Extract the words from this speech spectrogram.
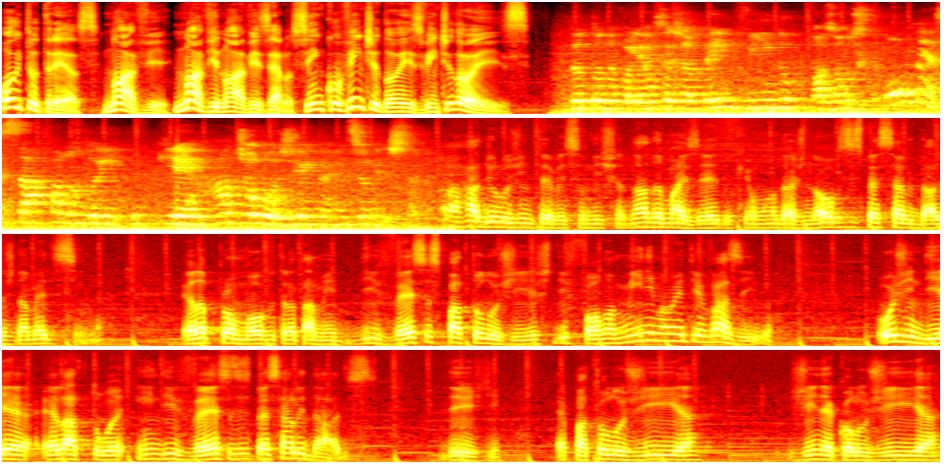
839 9905 2222. Doutor Napoleão, seja bem-vindo. Nós vamos começar falando aí o que é radiologia intervencionista. A radiologia intervencionista nada mais é do que uma das novas especialidades da medicina. Ela promove o tratamento de diversas patologias de forma minimamente invasiva. Hoje em dia, ela atua em diversas especialidades, desde hepatologia, ginecologia,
